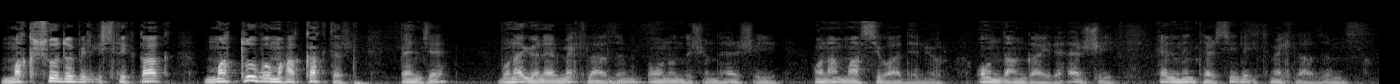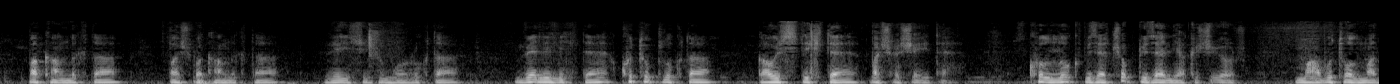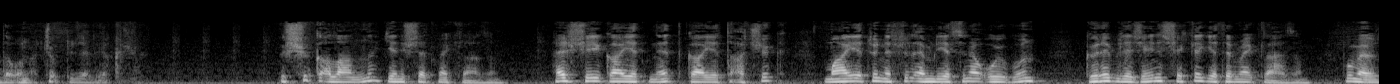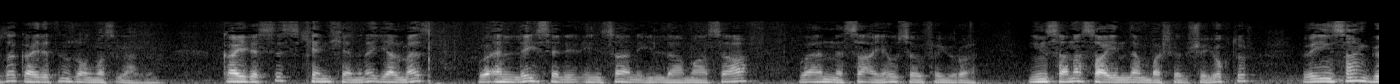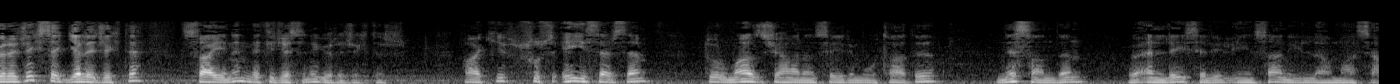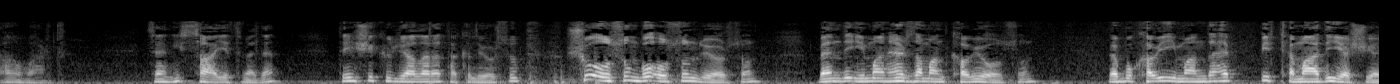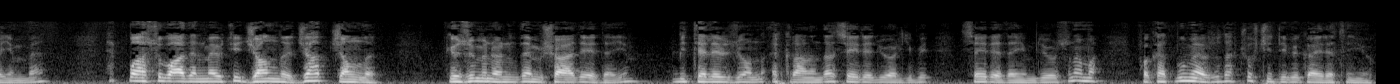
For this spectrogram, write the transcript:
maksudu bil istihkak, matlubu muhakkaktır. Bence buna yönelmek lazım. Onun dışında her şeyi ona masiva deniyor. Ondan gayrı her şeyi elinin tersiyle itmek lazım. Bakanlıkta, başbakanlıkta, reisi cumhurlukta, velilikte, kutuplukta, Gavuslikte, başka şeyde. Kulluk bize çok güzel yakışıyor. Mabut olma da ona çok güzel yakışıyor. Işık alanını genişletmek lazım. Her şeyi gayet net, gayet açık, mahiyetü nefsül emriyesine uygun görebileceğiniz şekle getirmek lazım. Bu mevzuda gayretiniz olması lazım. Gayretsiz kendi kendine gelmez. Ve en leyse lil insani illa ma ve enne sa'yehu sevfe yura. İnsana sayinden başka bir şey yoktur. Ve insan görecekse gelecekte sayinin neticesini görecektir. Akif sus ey sersem durmaz şahanın seyri mutadı ne sandın ve en leyse lil insani illa ma vardı. Sen hiç sahi etmeden değişik hülyalara takılıyorsun. Şu olsun bu olsun diyorsun. Bende iman her zaman kavi olsun. Ve bu kavi imanda hep bir temadi yaşayayım ben. Hep basu badel mevti canlı, cap canlı. Gözümün önünde müşahede edeyim. Bir televizyon ekranında seyrediyor gibi seyredeyim diyorsun ama fakat bu mevzuda çok ciddi bir gayretin yok.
